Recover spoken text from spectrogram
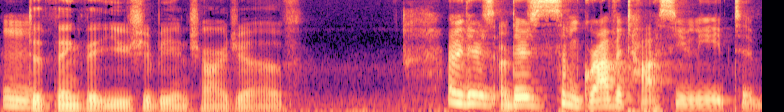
Mm. to think that you should be in charge of. I mean, there's there's some gravitas you need to,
